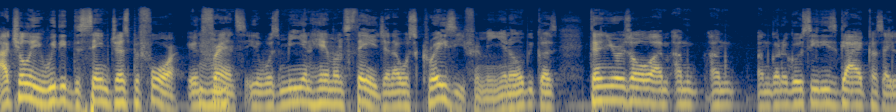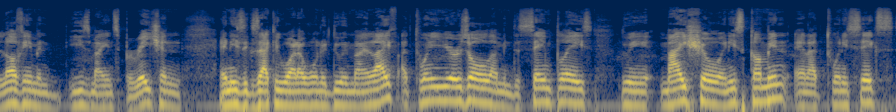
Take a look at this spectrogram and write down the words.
Actually, we did the same just before in Mm-hmm. France. It was me and him on stage, and that was crazy for me, you know, because ten years old, I'm I'm I'm I'm gonna go see this guy because I love him and he's my inspiration, and he's exactly what I want to do in my life. At 20 years old, I'm in the same place doing my show, and he's coming. And at 26,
